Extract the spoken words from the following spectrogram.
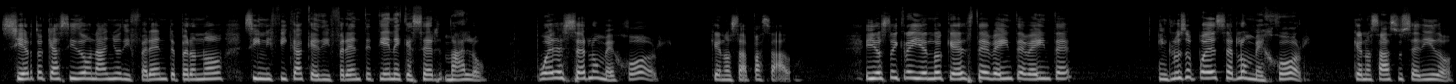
Cierto que ha sido un año diferente, pero no significa que diferente tiene que ser malo. Puede ser lo mejor que nos ha pasado. Y yo estoy creyendo que este 2020 incluso puede ser lo mejor que nos ha sucedido,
